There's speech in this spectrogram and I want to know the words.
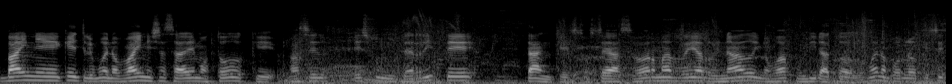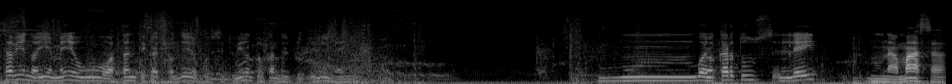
Vaine, Caitlyn, bueno, Vaine ya sabemos todos que va a ser, es un derrite tanques, o sea, se va a armar re arruinado y nos va a fundir a todos. Bueno, por lo que se está viendo ahí en medio hubo bastante cachondeo, pues se estuvieron tocando el pitulín ahí. Mm, bueno, Cartus, late, una masa,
